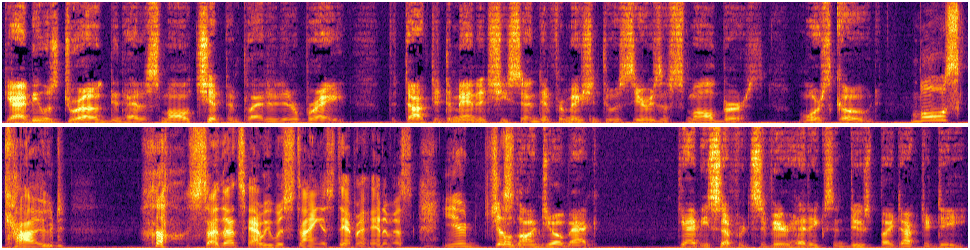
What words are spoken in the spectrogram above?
Gabby was drugged and had a small chip implanted in her brain. The doctor demanded she send information through a series of small bursts. Morse code. Morse code? Oh, so that's how he was staying a step ahead of us. You just. Hold on, Joe Mac. Gabby suffered severe headaches induced by Dr. D.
